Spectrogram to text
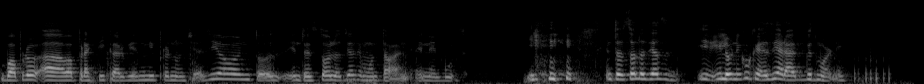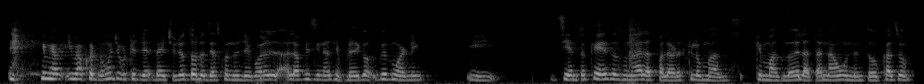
voy a, pro- a practicar bien mi pronunciación, todo- entonces todos los días se montaban en el bus. Y entonces todos los días, y, y lo único que decía era, good morning. y, me, y me acuerdo mucho porque yo- de hecho yo todos los días cuando llego a la oficina siempre digo good morning y siento que esa es una de las palabras que lo más que más lo delatan a uno en todo caso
